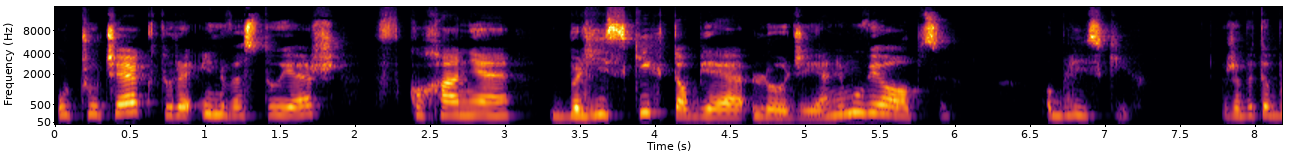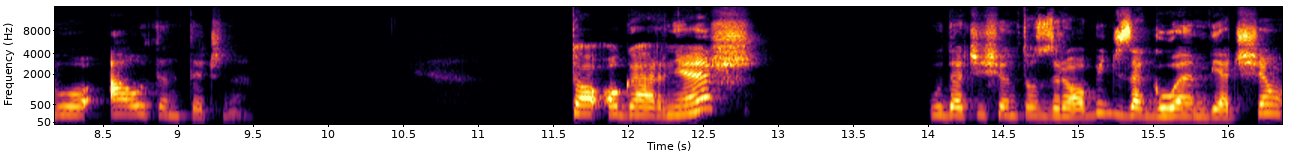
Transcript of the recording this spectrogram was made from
uczucie, które inwestujesz w kochanie bliskich tobie ludzi. Ja nie mówię o obcych, o bliskich, żeby to było autentyczne. To ogarniesz, uda ci się to zrobić, zagłębiać się.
